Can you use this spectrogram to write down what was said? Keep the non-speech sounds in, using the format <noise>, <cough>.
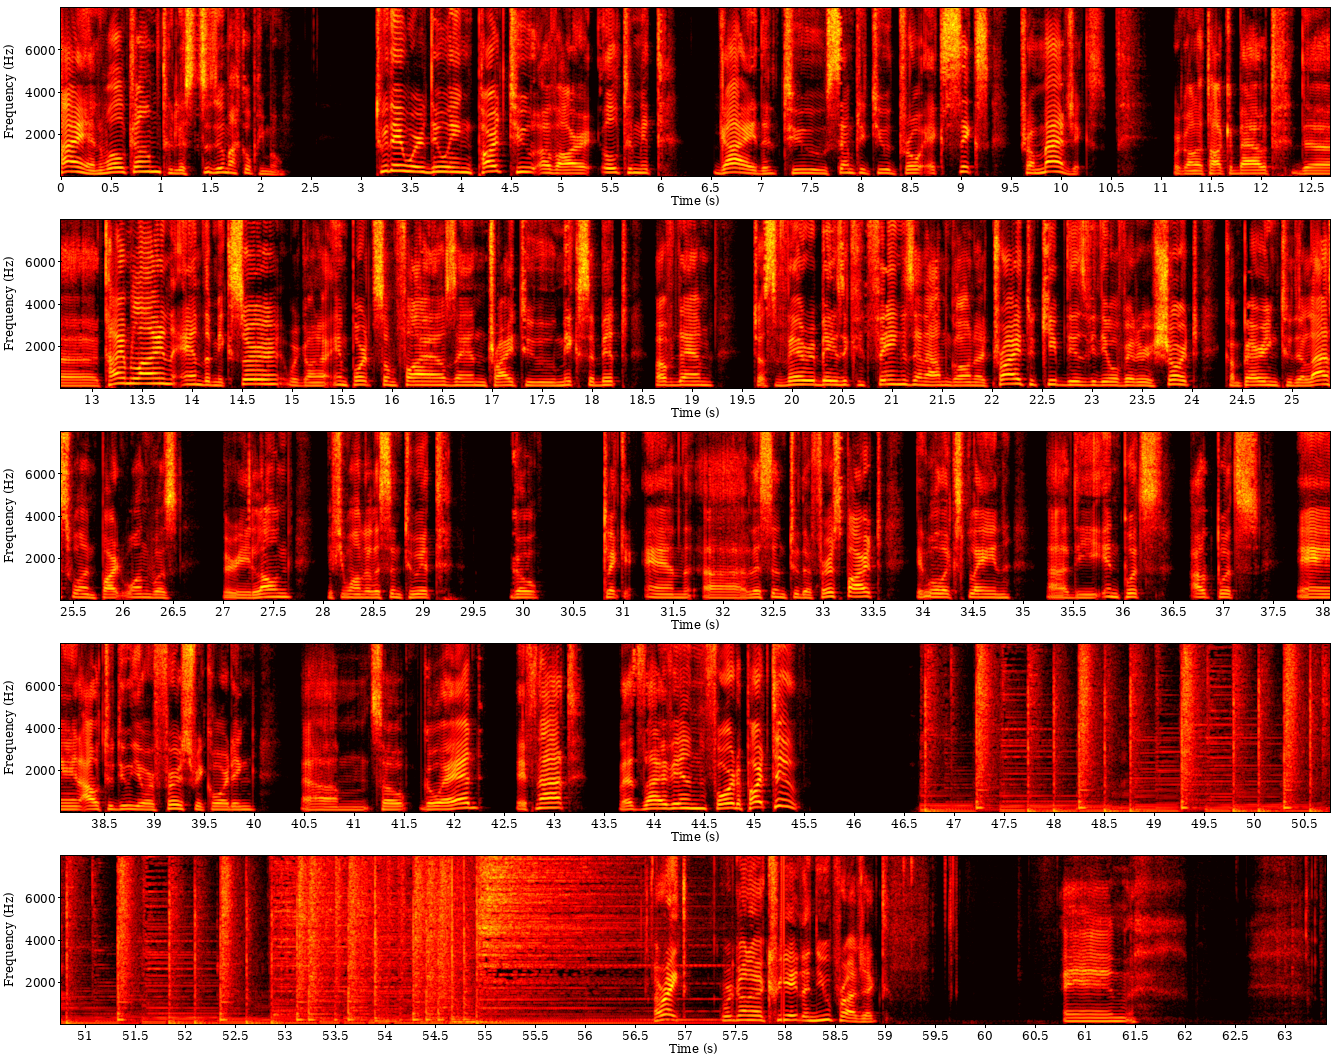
Hi and welcome to the Studio Marco Primeau. Today we're doing part two of our ultimate guide to Samplitude Pro X6 from Magix. We're going to talk about the timeline and the mixer. We're going to import some files and try to mix a bit of them. Just very basic things and I'm going to try to keep this video very short comparing to the last one. Part one was very long. If you want to listen to it, go click and uh, listen to the first part. It will explain uh, the inputs, outputs, and how to do your first recording. Um, so go ahead. If not, let's dive in for the part two. All right, we're gonna create a new project and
